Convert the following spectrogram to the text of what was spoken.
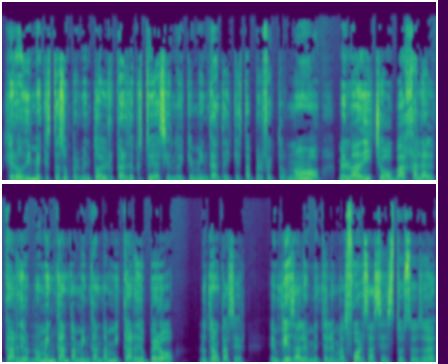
Jero, dime que está súper bien todo el cardio que estoy haciendo y que me encanta y que está perfecto. No, me lo ha dicho, bájale al cardio. No me encanta, me encanta mi cardio, pero lo tengo que hacer. Empieza, métele más fuerzas, esto, esto, esto.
